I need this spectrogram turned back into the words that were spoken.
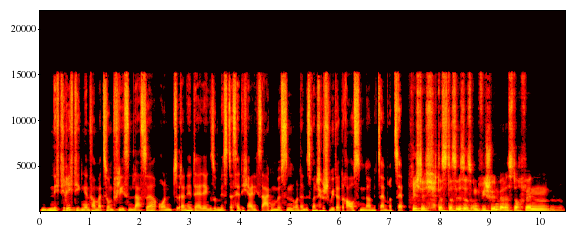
nicht die richtigen Informationen fließen lasse und dann hinterher denke so Mist, das hätte ich ja eigentlich sagen müssen und dann ist man ja schon wieder draußen ne, mit seinem Rezept. Richtig, das, das ist es. Und wie schön wäre das doch, wenn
